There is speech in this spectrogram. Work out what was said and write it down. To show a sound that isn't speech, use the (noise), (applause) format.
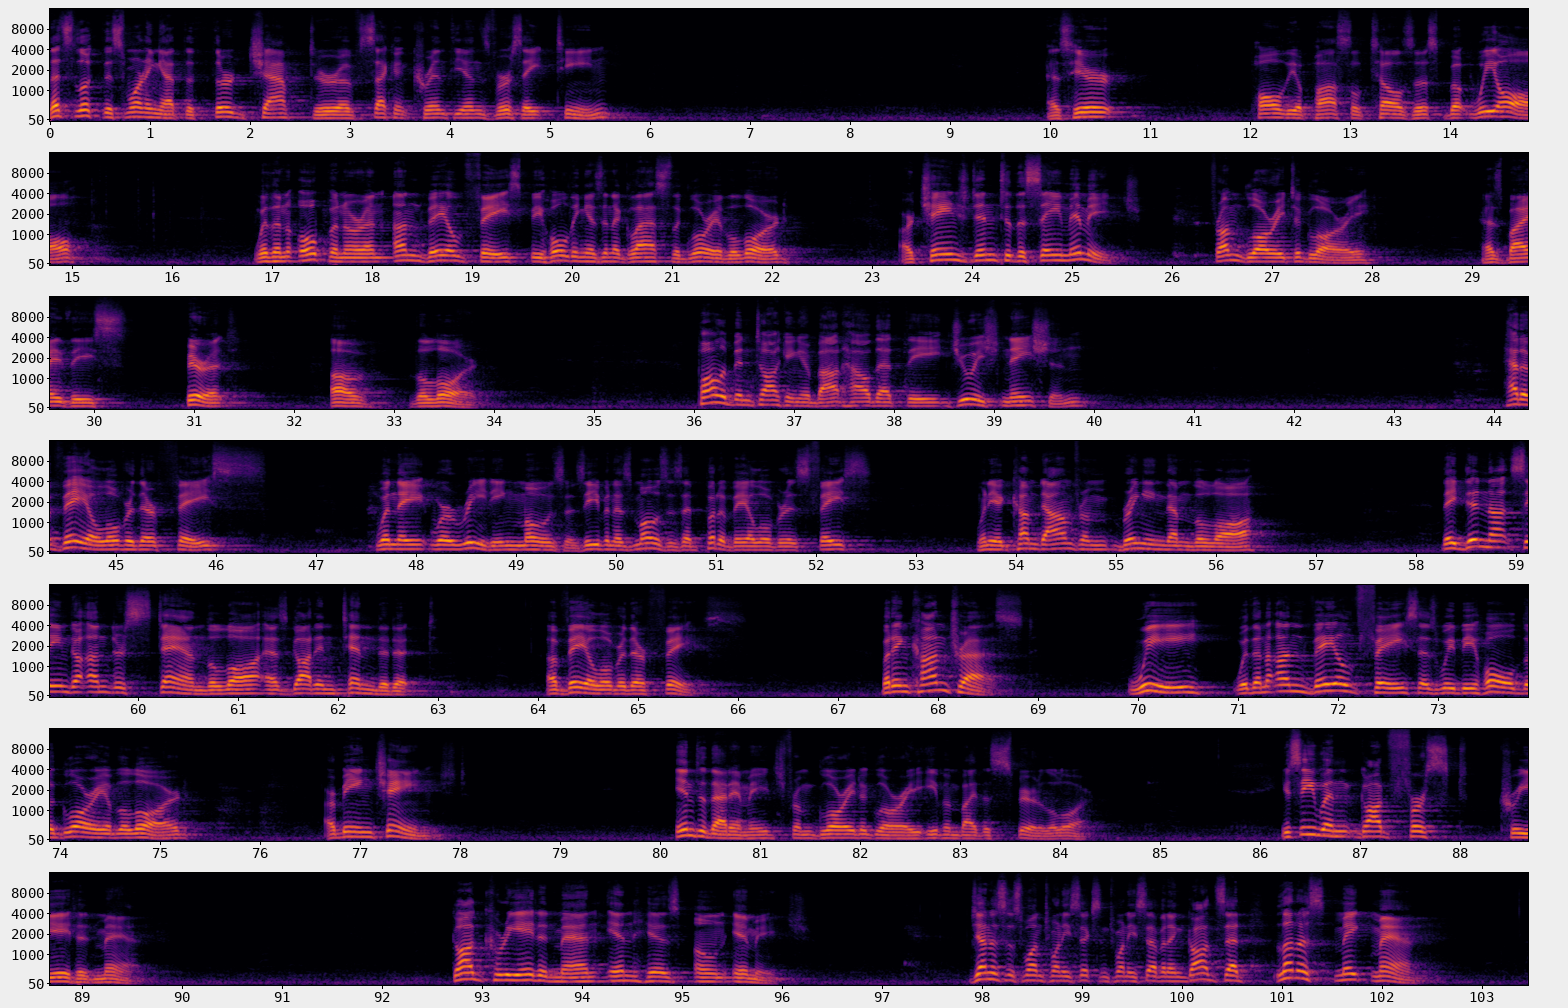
Let's look this morning at the third chapter of Second Corinthians, verse 18. As here, Paul the Apostle tells us, But we all, with an open or an unveiled face, beholding as in a glass the glory of the Lord, are changed into the same image from glory to glory as by the Spirit of the Lord. Paul had been talking about how that the Jewish nation had a veil over their face when they were reading Moses, even as Moses had put a veil over his face when he had come down from bringing them the law. They did not seem to understand the law as God intended it, a veil over their face. But in contrast, we, with an unveiled face as we behold the glory of the Lord, are being changed into that image from glory to glory, even by the Spirit of the Lord. You see, when God first created man. God created man in his own image. Genesis 1 26 and 27, and God said, Let us make man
